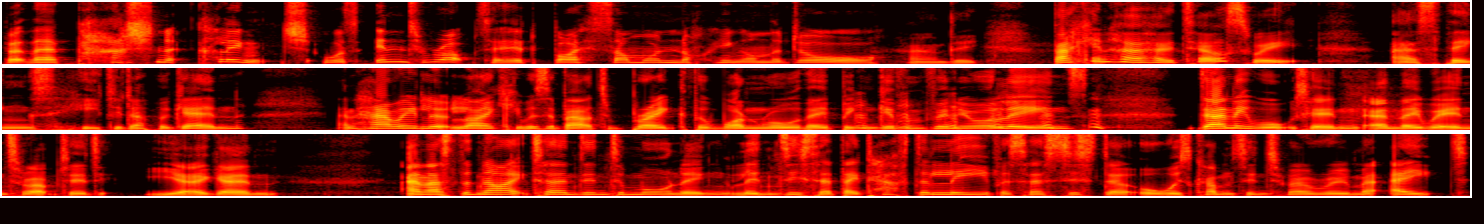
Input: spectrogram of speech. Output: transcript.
but their passionate clinch was interrupted by someone knocking on the door. Andy. Back in her hotel suite, as things heated up again, and Harry looked like he was about to break the one rule they'd been given for New Orleans, Danny walked in and they were interrupted yet again. And as the night turned into morning, Lindsay said they'd have to leave as her sister always comes into her room at eight.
